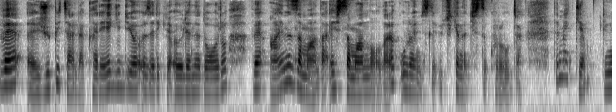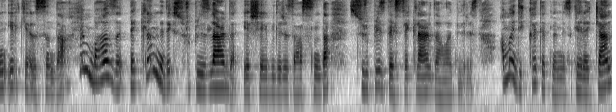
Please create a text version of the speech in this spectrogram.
ve e, Jüpiter'le kareye gidiyor özellikle öğlene doğru ve aynı zamanda eş zamanlı olarak Uranüs'le üçgen açısı kurulacak. Demek ki günün ilk yarısında hem bazı beklenmedik sürprizler de yaşayabiliriz aslında. Sürpriz destekler de alabiliriz. Ama dikkat etmemiz gereken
